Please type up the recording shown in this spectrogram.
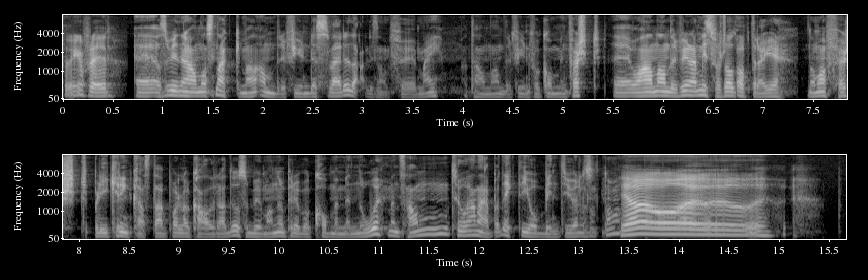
trenger flere. Eh, og så begynner han å snakke med han andre fyren, dessverre, da, liksom før meg. At han andre fyren får komme inn først. Eh, og han andre fyren har misforstått oppdraget. Når man først blir kringkasta på lokalradio, så bør man jo prøve å komme med noe, mens han tror han er på et ekte jobbintervju eller sånt nå. Ja, og øh,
